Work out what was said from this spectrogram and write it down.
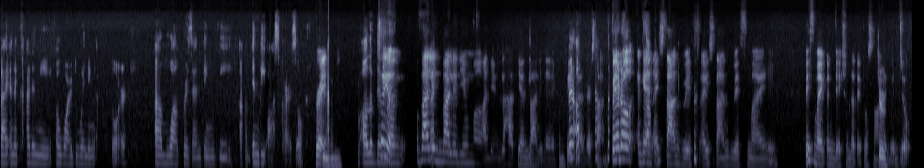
by an Academy Award-winning actor um, while presenting the um, in the Oscar. So right Mhm. all of them. So were- yun, valid, valid yung mga ano yun, lahat yun valid and I completely Pero- understand. Pero again, I stand with, I stand with my, with my conviction that it was not Sure. a good joke.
